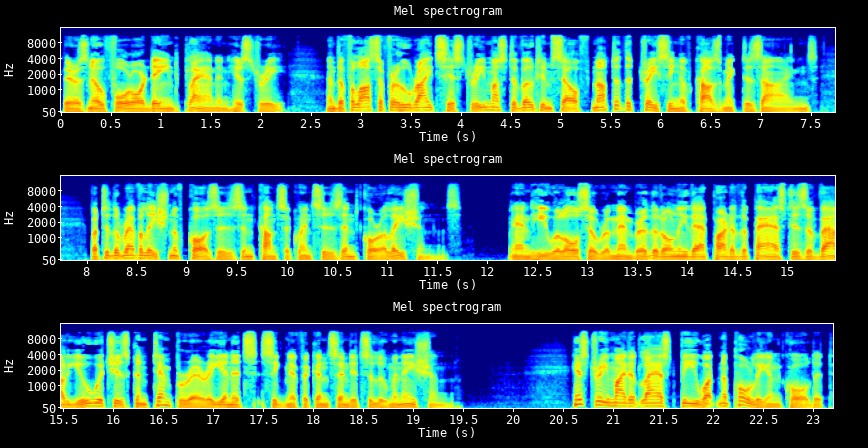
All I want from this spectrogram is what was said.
There is no foreordained plan in history, and the philosopher who writes history must devote himself not to the tracing of cosmic designs, but to the revelation of causes and consequences and correlations and he will also remember that only that part of the past is of value which is contemporary in its significance and its illumination. History might at last be what Napoleon called it,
